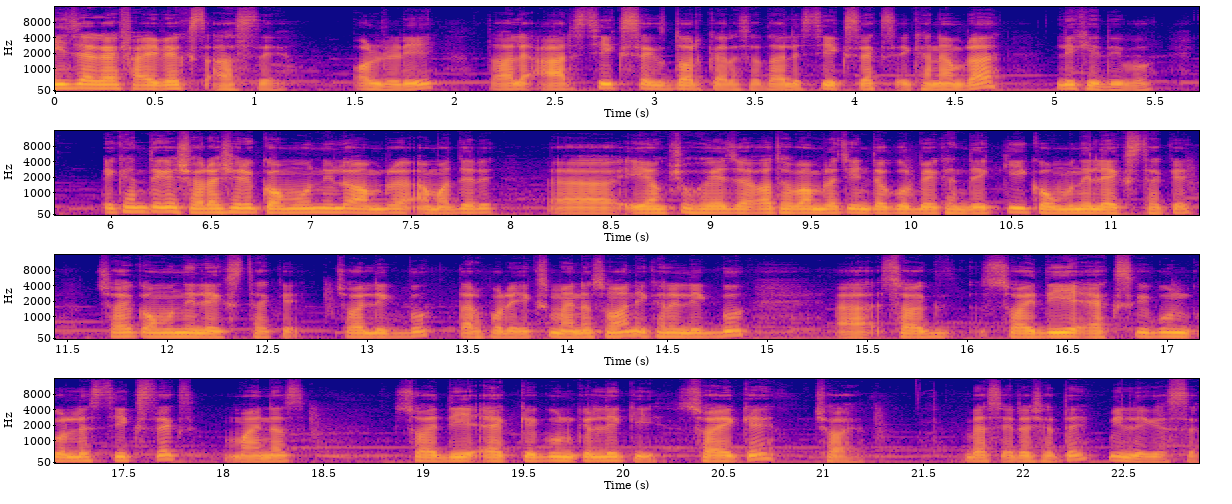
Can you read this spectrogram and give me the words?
এই জায়গায় ফাইভ এক্স আছে অলরেডি তাহলে আর সিক্স এক্স দরকার আছে। তাহলে সিক্স এক্স এখানে আমরা লিখে দিব। এখান থেকে সরাসরি কমন নিলেও আমরা, আমাদের এই অংশ হয়ে যায় অথবা আমরা চিন্তা করব এখান থেকে কী কমন নিলে এক্স থাকে? ছয় কমন নিলে এক্স থাকে। ছয় লিখব। তারপরে এক্স মাইনাস ওয়ান এখানে লিখব। ছয় দিয়ে এক্সকে গুণ করলে সিক্স এক্স মাইনাস ছয় দিয়ে এককে গুণ করলে কি? ছয়কে ছয়। ব্যাস, এটার সাথে মিলে গেছে।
